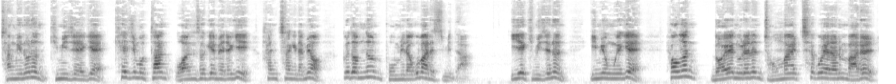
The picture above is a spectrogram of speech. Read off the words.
장민호는 김희재에게 캐지 못한 원석의 매력이 한창이라며 끝없는 봄이라고 말했습니다. 이에 김희재는 임영웅에게 형은 너의 노래는 정말 최고야라는 말을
